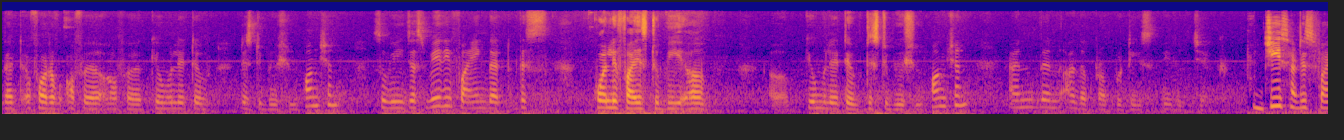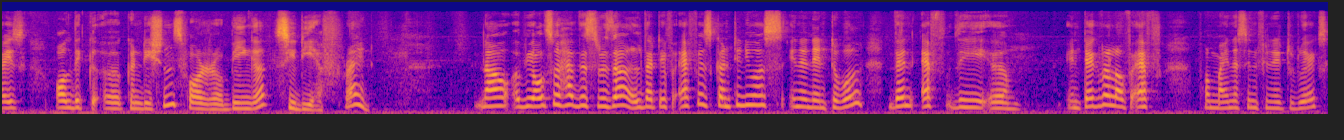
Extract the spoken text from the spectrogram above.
that for of, a, of a cumulative distribution function. So, we just verifying that this qualifies to be a, a cumulative distribution function and then other properties we will check. G satisfies all the uh, conditions for uh, being a CDF, right. Now, we also have this result that if f is continuous in an interval, then f the uh, integral of f from minus infinity to x,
